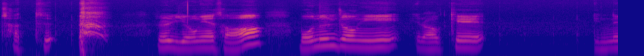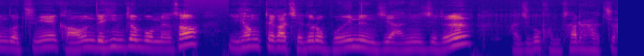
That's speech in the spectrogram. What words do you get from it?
차트 를 이용해서 모는 종이 이렇게 있는 것 중에 가운데 흰 점 보면서 이 형태가 제대로 보이는지 아닌지를 가지고 검사를 하죠.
